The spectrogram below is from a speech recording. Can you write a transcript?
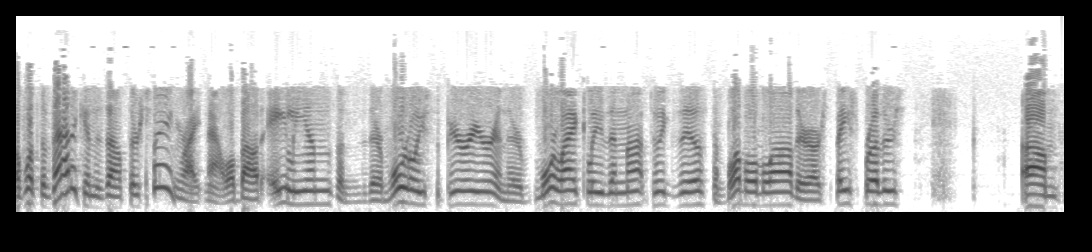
of what the Vatican is out there saying right now about aliens and they're morally superior and they're more likely than not to exist and blah, blah, blah. They're our space brothers. Um,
